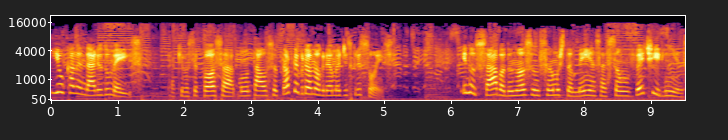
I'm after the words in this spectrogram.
e o calendário do mês, para que você possa montar o seu próprio cronograma de inscrições. E no sábado nós lançamos também essa ação Vetirinhas,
